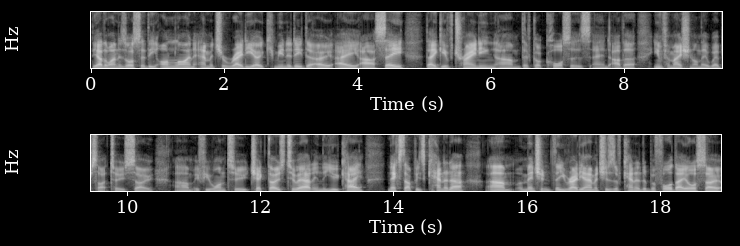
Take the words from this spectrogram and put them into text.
The other one is also the Online Amateur Radio Community, the OARC. They give training, um, they've got courses and other information on their website too. So um, if you want to check those two out in the UK, Next up is Canada. Um, I mentioned the Radio Amateurs of Canada before. They also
